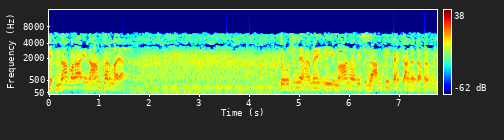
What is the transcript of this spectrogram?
کتنا بڑا انعام فرمایا کہ اس نے ہمیں ایمان اور اسلام کی پہچان عطا فرمائی۔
